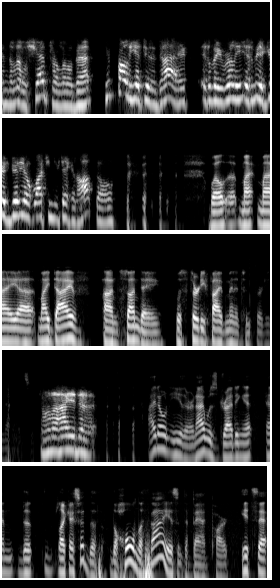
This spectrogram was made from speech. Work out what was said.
in the little shed for a little bit, you probably get through the dive. It'll be really, it'll be a good video watching you take it off, though. Well, uh, my my uh, my dive on Sunday was 35 minutes and 39 minutes. Don't know how you did it. I don't either, and I was dreading it. And the like I said, the the hole in the thigh isn't the bad part. It's that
